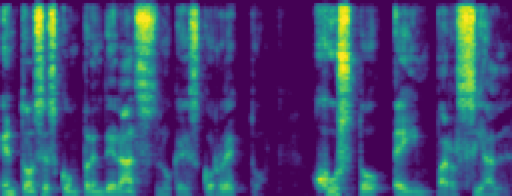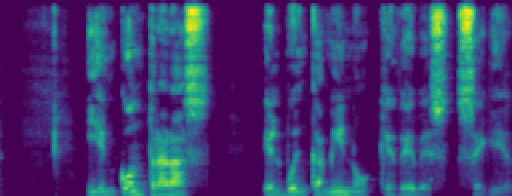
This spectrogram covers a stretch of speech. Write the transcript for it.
Entonces comprenderás lo que es correcto, justo e imparcial, y encontrarás el buen camino que debes seguir.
